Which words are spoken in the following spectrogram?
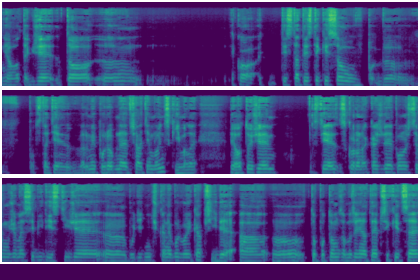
Jo, takže to eh, jako ty statistiky jsou v podstatě velmi podobné třeba těm loňským, ale jde o to, že vlastně skoro na každé položce můžeme si být jistí, že eh, buď jednička nebo dvojka přijde a to potom samozřejmě na té psychice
